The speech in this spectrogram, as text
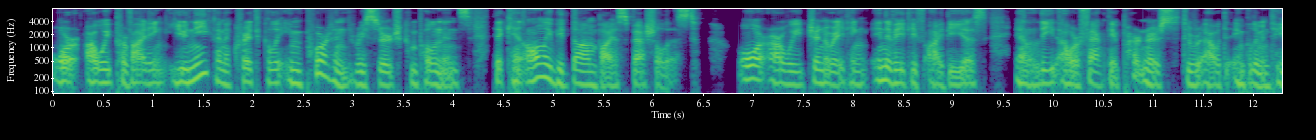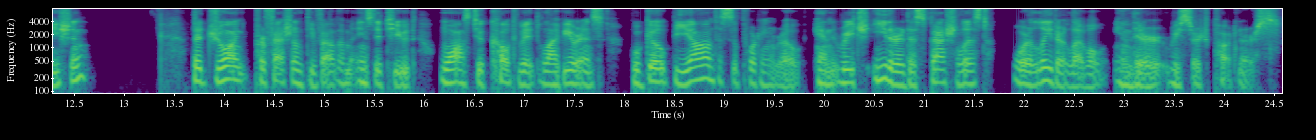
or are we providing unique and critically important research components that can only be done by a specialist? Or are we generating innovative ideas and lead our faculty partners throughout the implementation? The Joint Professional Development Institute wants to cultivate librarians who go beyond the supporting role and reach either the specialist or leader level in their research partners.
